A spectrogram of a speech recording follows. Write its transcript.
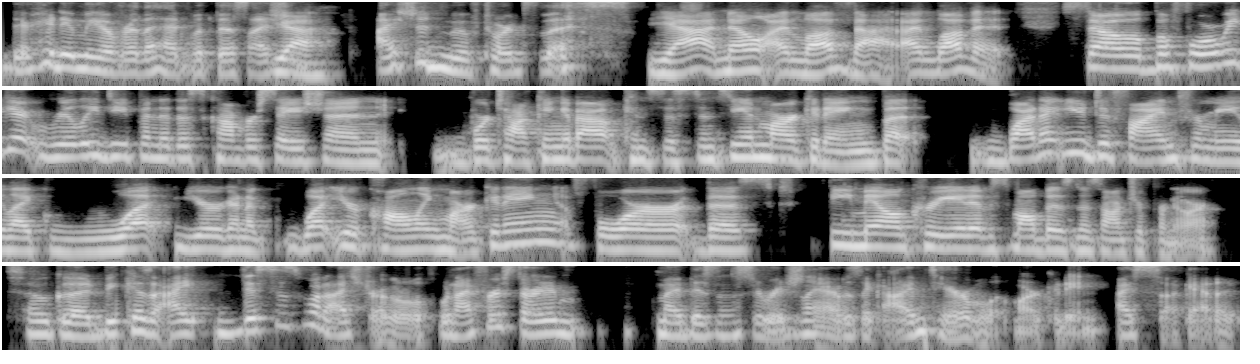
they're hitting me over the head with this. I should, yeah. I should move towards this. Yeah, no, I love that. I love it. So before we get really deep into this conversation, we're talking about consistency in marketing, but why don't you define for me like what you're going to what you're calling marketing for this female creative small business entrepreneur so good because i this is what i struggled with when i first started my business originally i was like i'm terrible at marketing. I suck at it.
